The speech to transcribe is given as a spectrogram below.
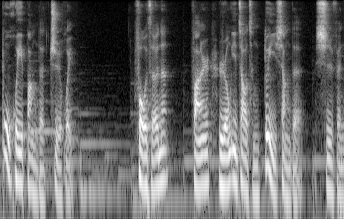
不挥棒的智慧，否则呢？反而容易造成对上的失分。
